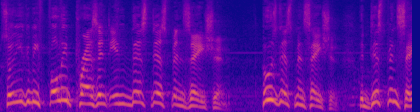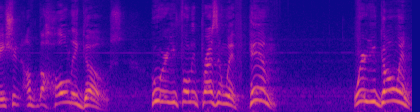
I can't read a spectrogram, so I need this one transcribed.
So you can be fully present in this dispensation. Whose dispensation? The dispensation of the Holy Ghost. Who are you fully present with? Him. Where are you going?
